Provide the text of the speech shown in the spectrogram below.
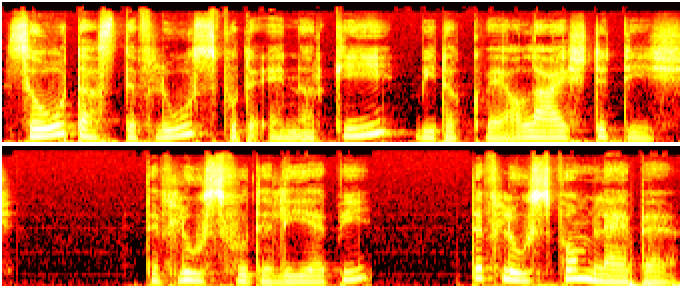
so dass der Fluss der Energie wieder gewährleistet ist. Der Fluss der Liebe, der Fluss vom Leben.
